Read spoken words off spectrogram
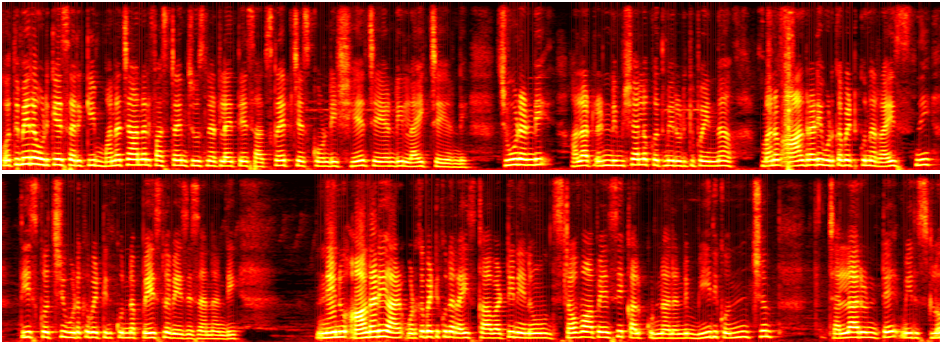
కొత్తిమీర ఉడికేసరికి మన ఛానల్ ఫస్ట్ టైం చూసినట్లయితే సబ్స్క్రైబ్ చేసుకోండి షేర్ చేయండి లైక్ చేయండి. చూడండి అలా రెండు నిమిషాల్లో కొత్తిమీర ఉడికిపోయిందా? మనం ఆల్రెడీ ఉడకబెట్టుకున్న రైస్ని తీసుకొచ్చి ఉడకబెట్టుకున్న పేస్ట్లో వేసేసానండి. నేను ఆల్రెడీ ఉడకబెట్టుకున్న రైస్ కాబట్టి నేను స్టవ్ ఆపేసి కలుపుకుంటున్నానండి. మీది కొంచెం చల్లారుంటే మీరు స్లో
